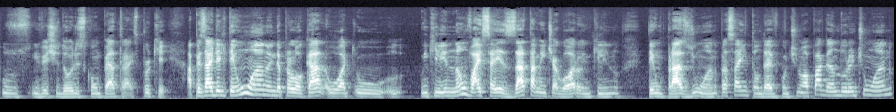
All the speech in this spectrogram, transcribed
os investidores com o pé atrás. Por quê? Apesar dele ter um ano ainda para alocar, o, o, o inquilino não vai sair exatamente agora, o inquilino tem um prazo de um ano para sair, então deve continuar pagando durante um ano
